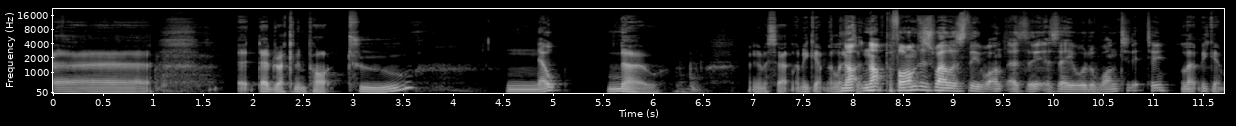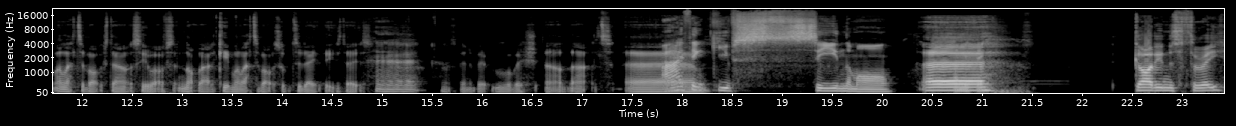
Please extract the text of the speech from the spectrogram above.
Uh, Dead Reckoning Part Two. Nope. No, I'm going to. Let me get my letter. Not not performed as well as they want as they as they would have wanted it to. Let me get my Letterboxd down. See what I've said. Not that I keep my Letterboxd up to date these days. I've been a bit rubbish at that. Um, I think you've seen them all. Uh. Guardians Three.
